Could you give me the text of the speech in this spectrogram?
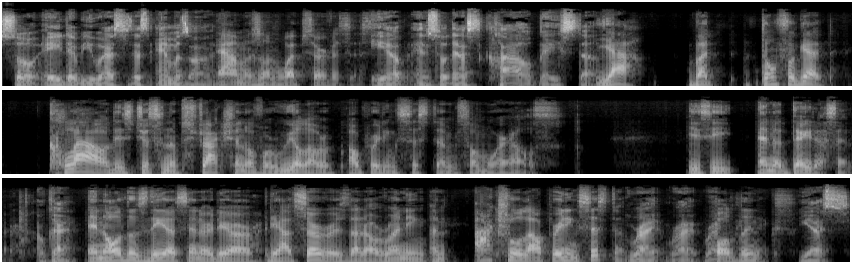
So AWS, that's Amazon. Amazon Web Services. Yep. And so that's cloud based stuff. Yeah, but don't forget, cloud is just an abstraction of a real op- operating system somewhere else. You see, and a data center. Okay. And all those data center, they are they have servers that are running an actual operating system Right, right, right. called Linux. yes.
